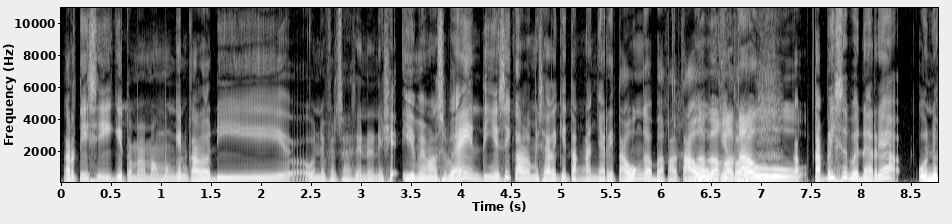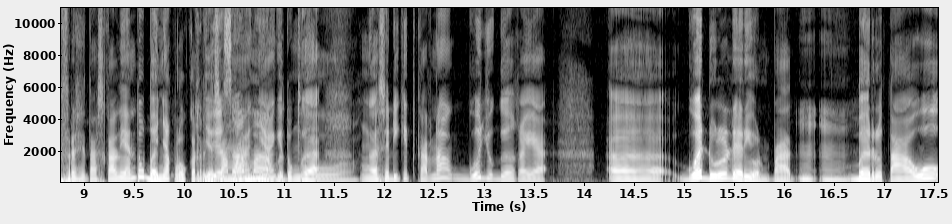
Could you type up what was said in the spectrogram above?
ngerti sih gitu. Memang mungkin kalau di Universitas Indonesia ya memang sebenarnya intinya sih kalau misalnya kita nggak nyari tahu nggak bakal tahu Nggak bakal gitu. tahu. Tapi sebenarnya universitas kalian tuh banyak loh kerjasamanya gitu. nggak nggak sedikit. Karena gue juga kayak eh gue dulu dari Unpad. Mm-mm. baru tahu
